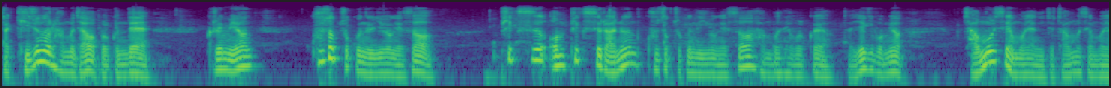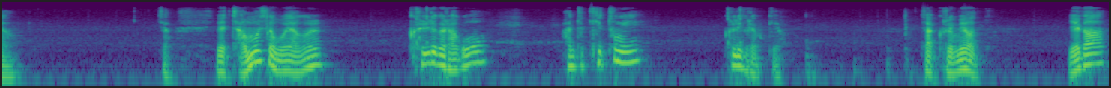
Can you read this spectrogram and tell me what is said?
자 기준을 한번 잡아 볼 건데 그러면 구석 조건을 이용해서 픽스 언픽스라는 구석 조건을 이용해서 한번 해볼 거예요. 자, 여기 보면 자물쇠 모양이죠 자물쇠 모양. 자 자물쇠 모양을 클릭을 하고 한쪽 키퉁이 클릭을 해볼게요. 자 그러면 얘가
